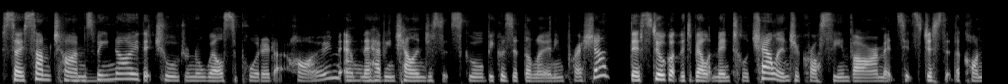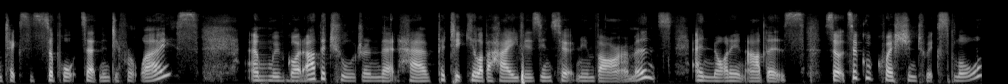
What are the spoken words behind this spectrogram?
So sometimes mm-hmm. we mm. know that children are well supported at home and they're having challenges at school because of the learning pressure. They've still got the developmental challenge across the environments. It's just that the context supports that in different ways. And we've got mm-hmm. other children that have particular behaviours in certain environments and not in others. So it's a good question to explore.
